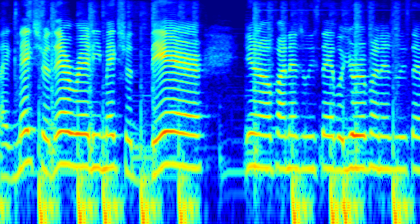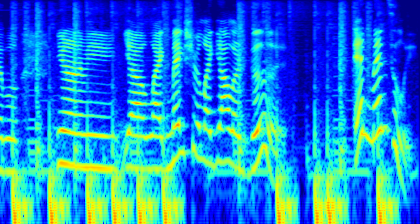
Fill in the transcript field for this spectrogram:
Like make sure they're ready. Make sure they're you know financially stable. You're financially stable. You know what I mean? Y'all like make sure like y'all are good and mentally.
